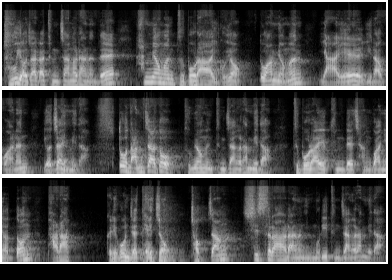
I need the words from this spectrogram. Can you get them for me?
두 여자가 등장을 하는데 한 명은 드보라이고요. 또 한 명은 야엘이라고 하는 여자입니다. 또 남자도 두 명은 등장을 합니다. 드보라의 군대 장관이었던 바락 그리고 이제 대적 적장 시스라라는 인물이 등장을 합니다.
